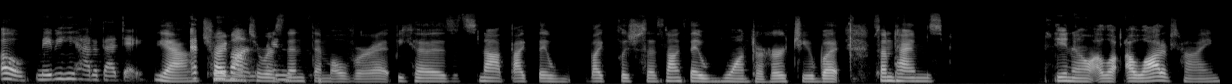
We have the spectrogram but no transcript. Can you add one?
oh, maybe he had a bad day. Yeah, and try not to and- resent them over it because it's not like they like Felicia said, it's not like they want to hurt you, but sometimes, you know, a lot a lot of time,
